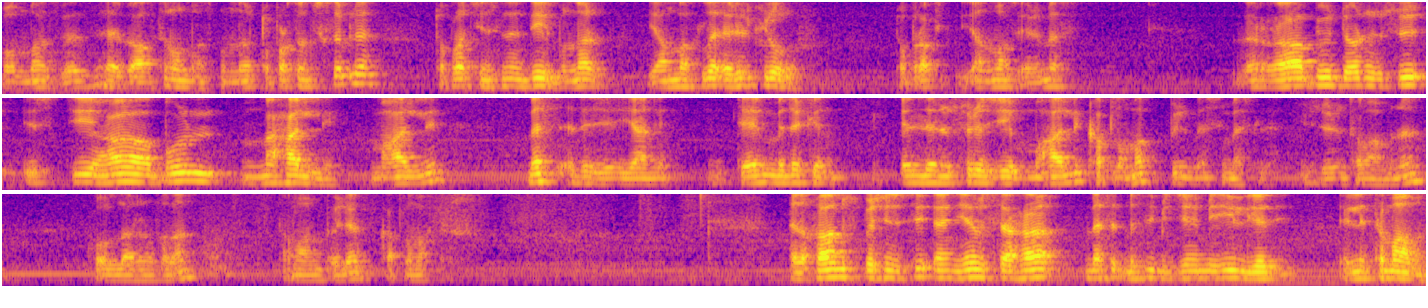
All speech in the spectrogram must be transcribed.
olmaz. Ve zehebe altın olmaz. Bunlar topraktan çıksa bile toprak cinsinden değil. Bunlar yanmakla erir kül olur. Toprak yanmaz, erimez. Ve rabi dördüncüsü istiabul mahalli. Mahalli mes edeceği yani teyemmüm ederken ellerini süreceği mahalli kaplamak bilmesi mesle. Yüzünün tamamını, kollarını falan tamam böyle kaplamaktır. El hamis beşincisi en yemsaha mesetmesi bir cemi'il yedi. Elin tamamını.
